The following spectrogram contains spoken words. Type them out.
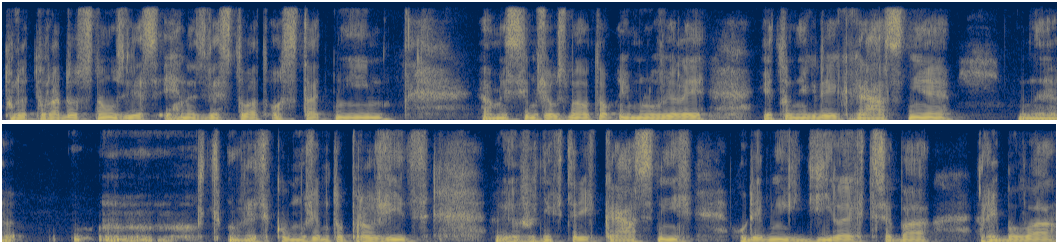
tuhle tu radostnou zvěst i hned zvěstovat ostatním. Já myslím, že už jsme o tom i mluvili, je to někdy krásně eh, jako můžeme to prožít v některých krásných hudebních dílech, třeba Rybova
